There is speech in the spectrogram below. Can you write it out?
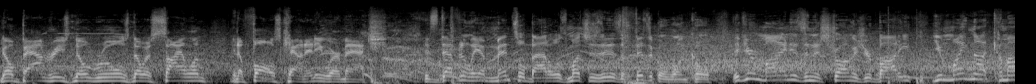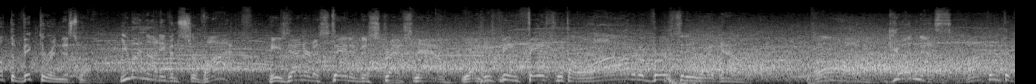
No boundaries, no rules, no asylum in a Falls Count Anywhere match. It's definitely a mental battle as much as it is a physical one, Cole. If your mind isn't as strong as your body, you might not come out the victor in this one. You might not even survive. He's entered a state of distress now. Yeah, he's being faced with a lot of adversity right now. Oh, goodness. I think the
